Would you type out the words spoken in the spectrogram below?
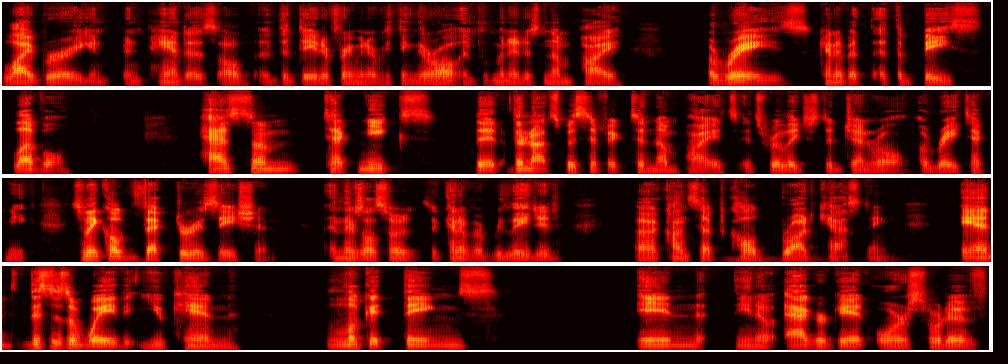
library in, in pandas all the data frame and everything they're all implemented as numpy arrays kind of at, at the base level has some techniques that they're not specific to numpy it's, it's really just a general array technique something called vectorization and there's also kind of a related uh, concept called broadcasting And this is a way that you can look at things in, you know, aggregate or sort of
